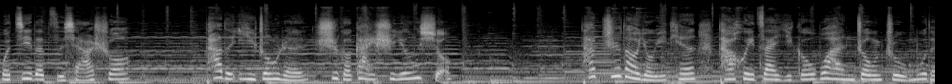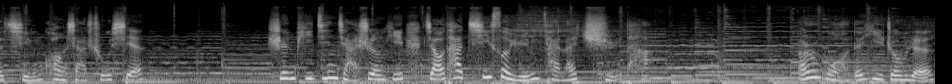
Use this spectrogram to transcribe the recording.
我记得紫霞说，她的意中人是个盖世英雄。他知道有一天他会在一个万众瞩目的情况下出现，身披金甲圣衣，脚踏七色云彩来娶她。而我的意中人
